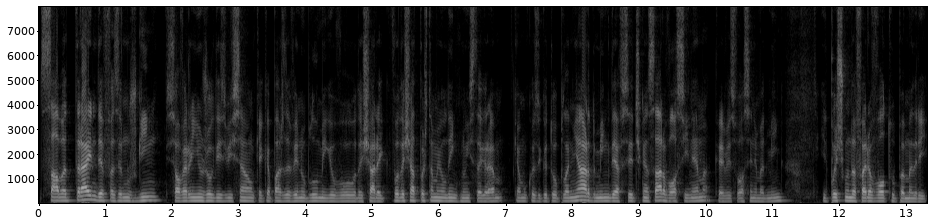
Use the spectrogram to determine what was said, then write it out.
sábado treino, devo fazer um joguinho. Se houver um jogo de exibição que é capaz de haver no Blooming, eu vou deixar, vou deixar depois também o link no Instagram, que é uma coisa que eu estou a planear. Domingo deve ser descansar, vou ao cinema, quero ver se vou ao cinema domingo e depois segunda-feira volto para Madrid.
